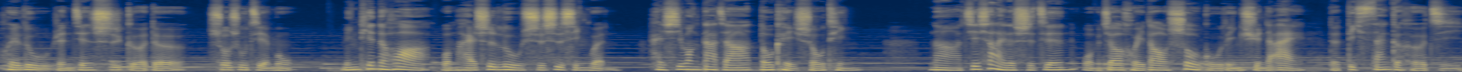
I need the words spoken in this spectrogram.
会录《人间失格》的说书节目。明天的话，我们还是录时事新闻，还希望大家都可以收听。那接下来的时间，我们就要回到瘦骨嶙峋的爱的第三个合集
